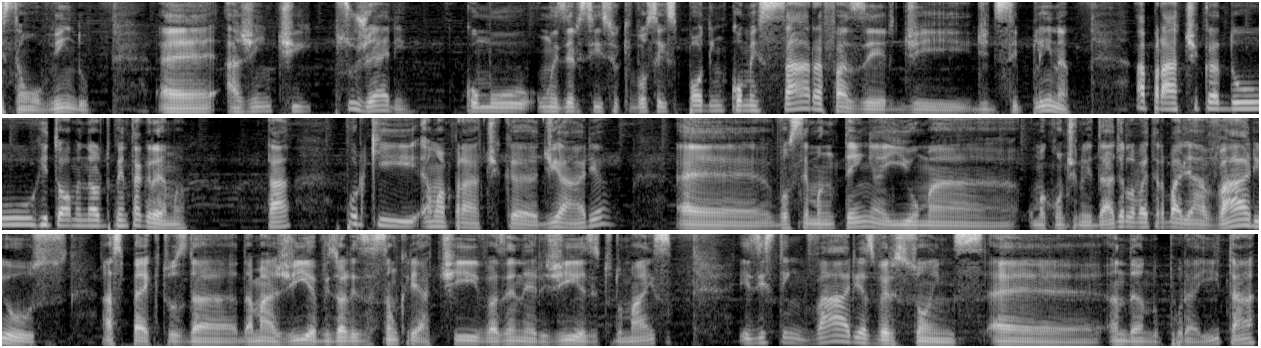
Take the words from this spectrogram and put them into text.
estão ouvindo, é, a gente sugere como um exercício que vocês podem começar a fazer de, de disciplina a prática do ritual menor do pentagrama, tá? Porque é uma prática diária, é, você mantém aí uma, uma continuidade, ela vai trabalhar vários aspectos da, da magia, visualização criativa, as energias e tudo mais. Existem várias versões é, andando por aí, tá?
